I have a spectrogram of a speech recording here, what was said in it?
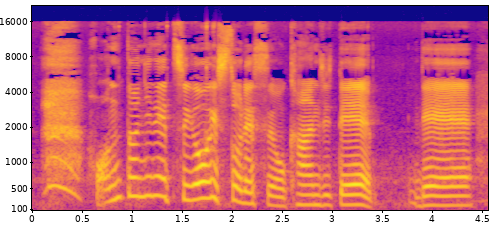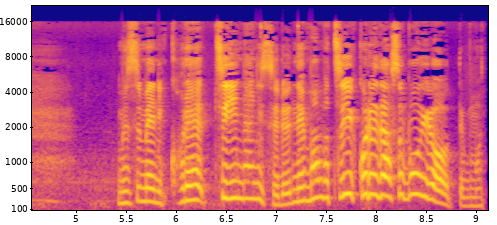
本当にね、強いストレスを感じて、で、娘にこれ次何する？ねママ次これで遊ぼうよってもう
